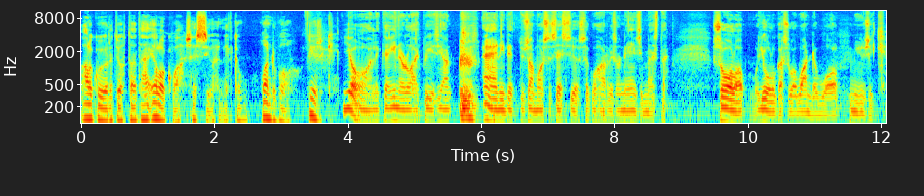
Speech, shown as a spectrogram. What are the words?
alkujuuret johtaa tähän elokuvasessioihin, eli Wonderwall Music. Joo, eli Inner Light-biisi on äänitetty samoissa sessioissa kuin Harrisonin ensimmäistä solo-julkaisua Wonderwall Music,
